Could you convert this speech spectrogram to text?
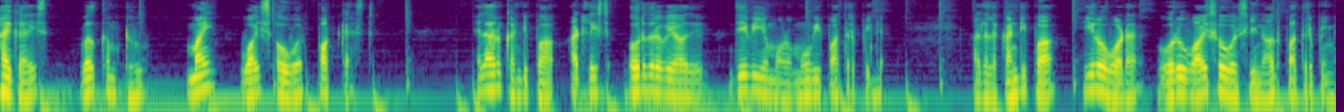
Hi guys welcome to my voice over podcast எல்லோரும் கண்டிப்பாக அட்லீஸ்ட் ஒரு தடவையாவது ஜிவிஎம்மோட மூவி பார்த்துருப்பீங்க. அதில் கண்டிப்பாக ஹீரோவோட ஒரு வாய்ஸ் ஓவர் சீனாவது பார்த்துருப்பீங்க.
